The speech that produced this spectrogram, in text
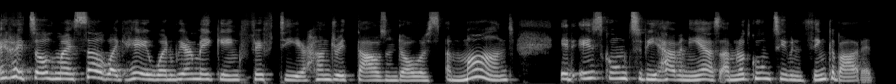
And I told myself, like, hey, when we are making fifty or hundred thousand dollars a month, it is going to be heaven. Yes, I'm not going to even think about it.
